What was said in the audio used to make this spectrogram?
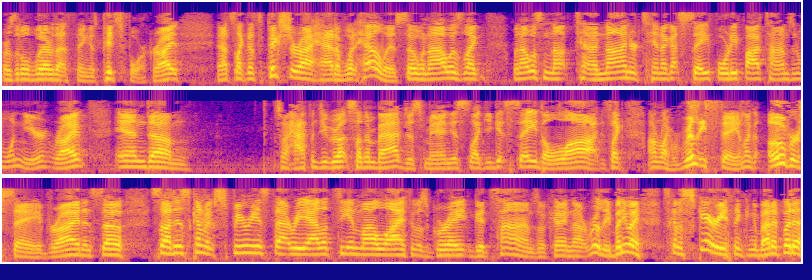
Or his little whatever that thing is, pitchfork, right? And that's like that's picture I had of what hell is. So when I was like when I was not ten, nine or ten, I got saved 45 times in one year, right? And um, so it happens you grew up Southern Baptist, man. Just like you get saved a lot. It's like I'm like really saved, I'm like over saved, right? And so so I just kind of experienced that reality in my life. It was great, good times. Okay, not really, but anyway, it's kind of scary thinking about it. But uh,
